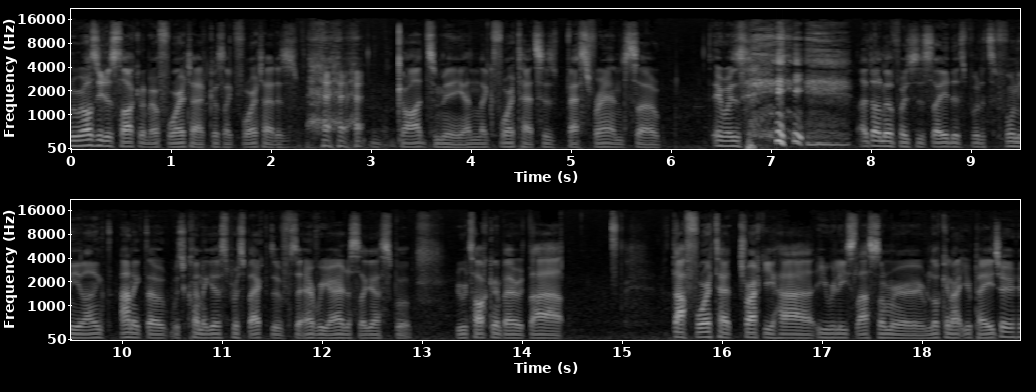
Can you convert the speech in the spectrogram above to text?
We were also just talking about Four Tet because like Four Tet is God to me, and like Four Tet's his best friend. So it was. I don't know if I should say this, but it's a funny anecdote which kind of gives perspective to every artist, I guess. But we were talking about that that Four Tet track he had he released last summer, looking at your pager.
